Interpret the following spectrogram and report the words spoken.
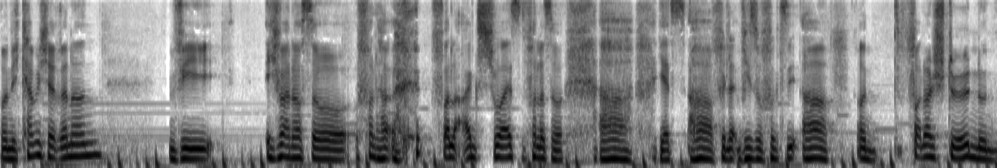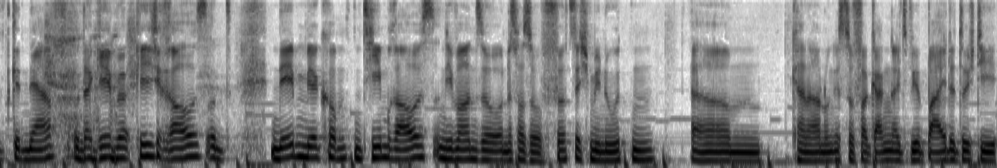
und ich kann mich erinnern, wie ich war noch so voller, voller Schweiß voller so, ah, jetzt, ah, vielleicht, wieso funktioniert, ah, und voller Stöhnen und genervt. Und dann gehe geh ich raus und neben mir kommt ein Team raus und die waren so, und es war so 40 Minuten, ähm, keine Ahnung, ist so vergangen, als wir beide durch die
